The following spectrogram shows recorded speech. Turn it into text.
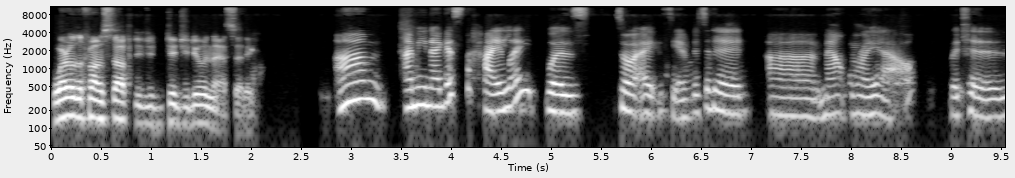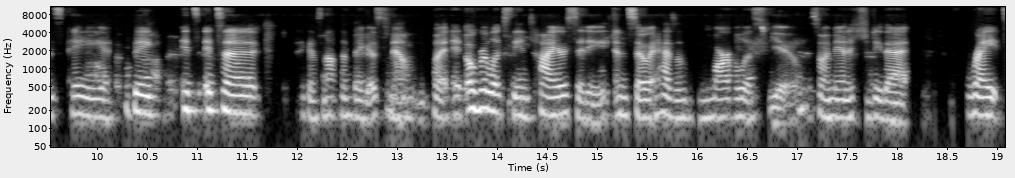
What other fun stuff did you did you do in that city? Um, I mean, I guess the highlight was so I see I visited uh Mount Royal, which is a big it's it's a I guess not the biggest mountain, but it overlooks the entire city. And so it has a marvelous view. So I managed to do that right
